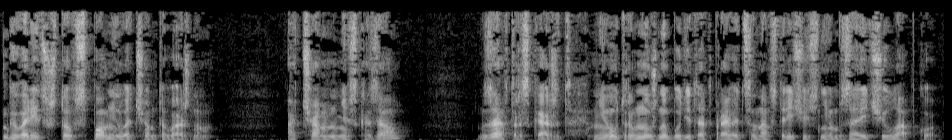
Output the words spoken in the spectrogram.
«Говорит, что вспомнил о чем-то важном». «О чем мне сказал?» «Завтра скажет. Мне утром нужно будет отправиться на встречу с ним в Заячью лапку».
